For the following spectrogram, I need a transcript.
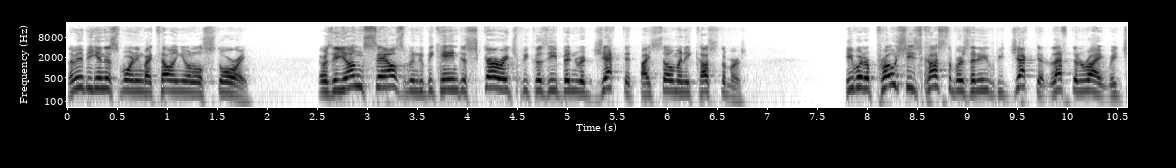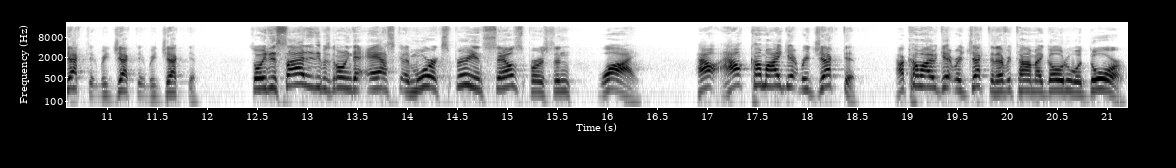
Let me begin this morning by telling you a little story. There was a young salesman who became discouraged because he'd been rejected by so many customers. He would approach these customers and he would reject it left and right, reject it, reject it, reject it. So he decided he was going to ask a more experienced salesperson why. How, how come I get rejected? How come I get rejected every time I go to a door?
